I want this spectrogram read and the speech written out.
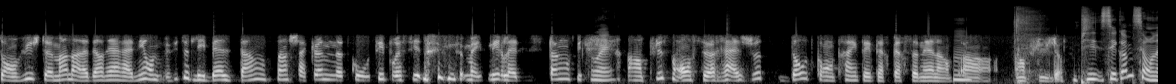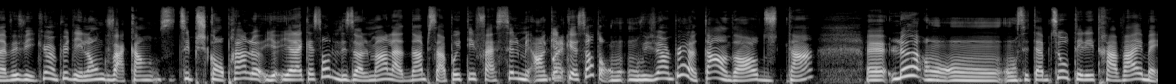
sont vus justement dans la dernière année, on a vu toutes les belles danses, hein, chacun de notre côté pour essayer de, maintenir la distance. En plus, on se rajoute d'autres contraintes interpersonnelles en, mm. plus. Là. Puis c'est comme si on avait vécu un peu des longues vacances. Puis je comprends, il y, a la question de l'isolement là-dedans, puis ça n'a pas été facile, mais en quelque sorte, on, vivait un peu un temps en dehors du temps. Euh, là, on, s'est habitué au télétravail, ben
